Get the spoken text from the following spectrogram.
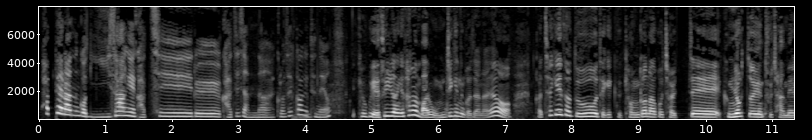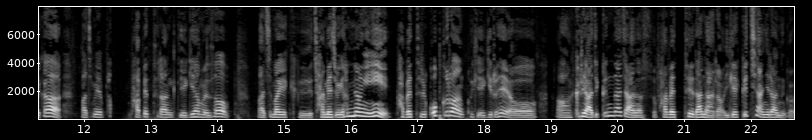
화폐라는 것 이상의 가치를 가지지 않나 그런 생각이 드네요. 결국 예술이라는 게 사람 마음을 움직이는 거잖아요. 그러니까 책에서도 되게 그 경건하고 절제 금욕적인 두 자매가 마지막에 바, 바베트랑 얘기하면서 마지막에 그 자매 중에 한 명이 바베트를 꼭 끌어안고 얘기를 해요. 아, 그래 아직 끝나지 않았어. 바베트 난 알아. 이게 끝이 아니라는 걸.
